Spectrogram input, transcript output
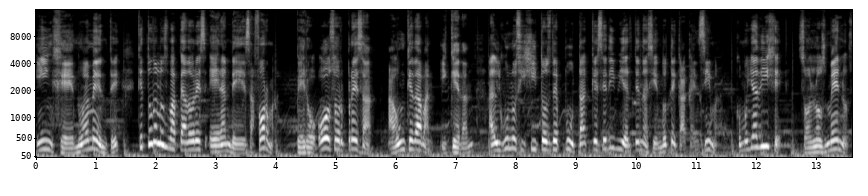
ingenuamente, que todos los vapeadores eran de esa forma. Pero, oh sorpresa, Aún quedaban y quedan algunos hijitos de puta que se divierten haciéndote caca encima. Como ya dije, son los menos,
